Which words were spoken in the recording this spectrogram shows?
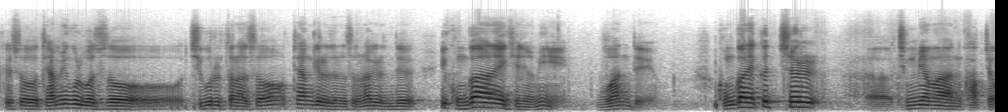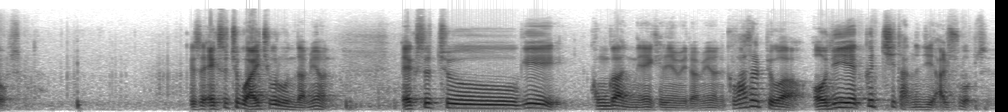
그래서 대한민국을 벌써 지구를 떠나서 태양계를 떠나서 은하계를 떠는데 이 공간의 개념이 무한대예요. 공간의 끝을 어, 증명한 과학자가 없습니다. 그래서 X축, Y축으로 본다면 X축이 공간의 개념이라면 그 화살표가 어디에 끝이 닿는지 알 수가 없어요.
